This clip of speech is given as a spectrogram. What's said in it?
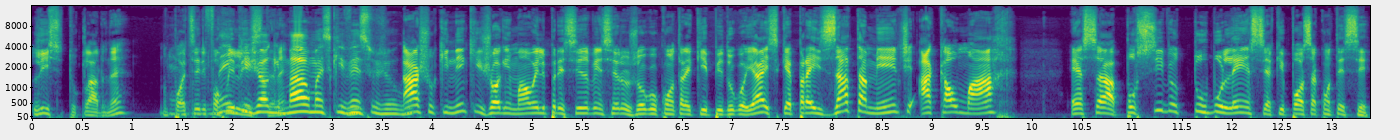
Lícito, claro, né? Não pode ser de forma Nem que ilícita, jogue né? mal, mas que vence o jogo. Acho que nem que jogue mal, ele precisa vencer o jogo contra a equipe do Goiás, que é para exatamente acalmar essa possível turbulência que possa acontecer.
